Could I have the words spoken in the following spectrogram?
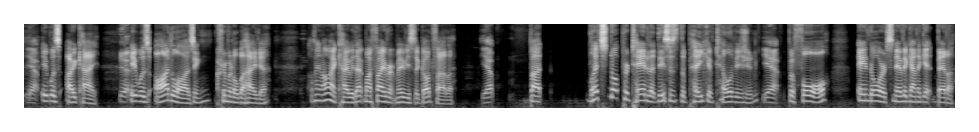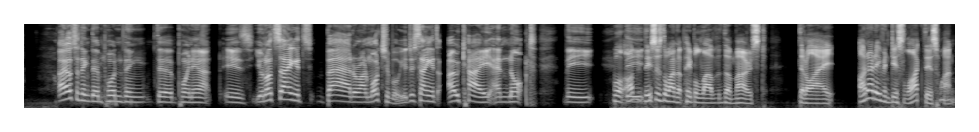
Yep. It was okay. Yeah. It was idolizing criminal behavior. I mean, I'm okay with that. My favorite movie is The Godfather. Yep. But let's not pretend that this is the peak of television Yeah. before and or it's never going to get better. I also think the important thing to point out is you're not saying it's bad or unwatchable. You're just saying it's okay and not the Well, The- this is the one that people love the most that I I don't even dislike this one,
